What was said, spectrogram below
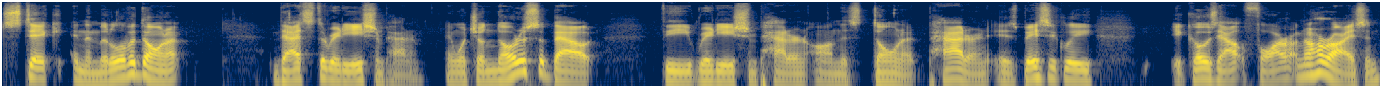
stick in the middle of a donut, that's the radiation pattern. And what you'll notice about the radiation pattern on this donut pattern is basically it goes out far on the horizon,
